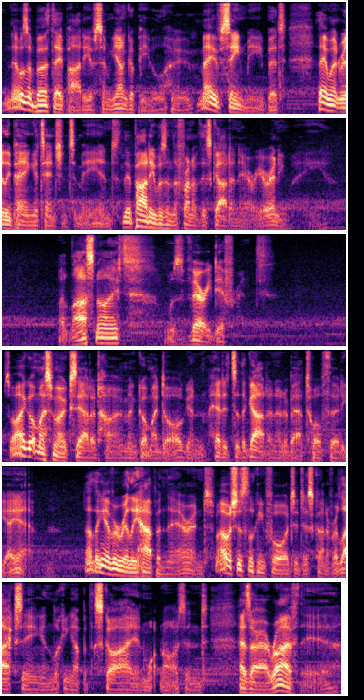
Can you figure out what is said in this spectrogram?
there was a birthday party of some younger people who may have seen me, but they weren't really paying attention to me, and their party was in the front of this garden area anyway. But last night was very different. So I got my smokes out at home and got my dog and headed to the garden at about 12:30 a.m. Nothing ever really happened there, and I was just looking forward to just kind of relaxing and looking up at the sky and whatnot. And as I arrived there,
